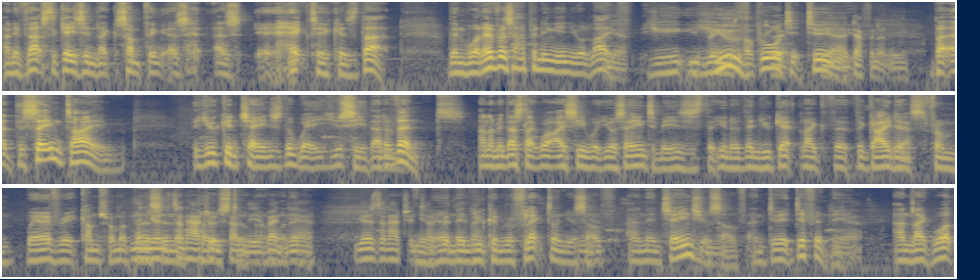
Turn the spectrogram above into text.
And if that's the case in like something as as hectic as that, then whatever's happening in your life, you, you to brought it. to you. yeah, you. definitely. But at the same time, you can change the way you see Mm. that event. And I mean, that's like what I see. What you're saying to me is that you know, then you get like the, the guidance from wherever it comes from a person. And then you understand how to understand the event. Yeah. You understand how to You know, interpret and the then you can reflect on yourself and then change mm. yourself and do it differently. Yeah. And like what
